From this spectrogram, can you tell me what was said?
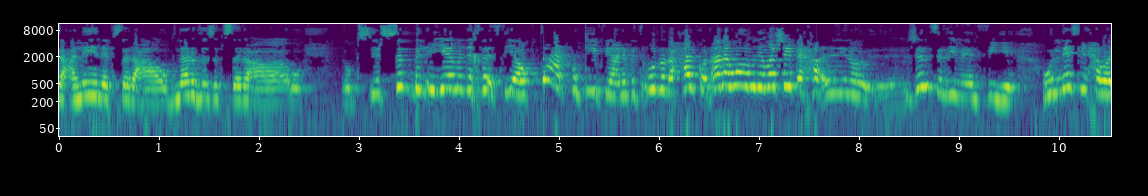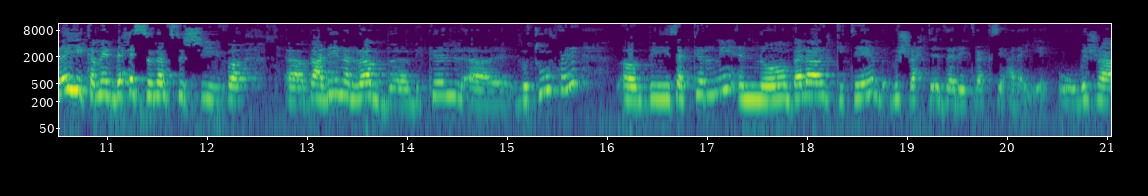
زعلانة بسرعة وبنرفز بسرعة وبصير سب الأيام اللي خلقت فيها وبتعرفوا كيف يعني بتقولوا لحالكم أنا مؤمنه ما شايفة جنس الايمان فيي والناس اللي حوالي كمان بحسوا نفس الشيء. فبعدين آه، الرب بكل آه، لطوفة آه، بيذكرني إنه بلا الكتاب مش رح تقدري تركزي علي. وبرجع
